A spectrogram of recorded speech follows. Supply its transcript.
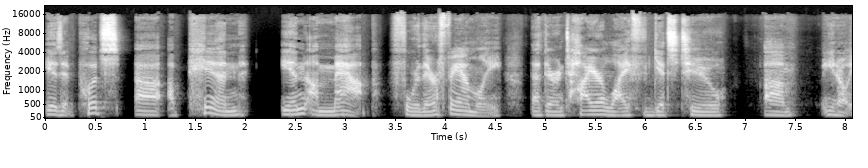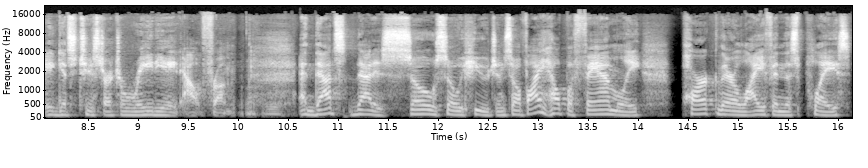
is it puts uh, a pin in a map for their family that their entire life gets to um, you know it gets to start to radiate out from. And that's that is so so huge. And so if i help a family park their life in this place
